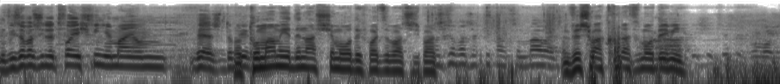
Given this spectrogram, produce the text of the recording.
Mówi, zobacz ile twoje świnie mają, wiesz, do no biegu. tu mam 11 młodych, chodź zobaczyć, patrz. Zobacz jakie tam są małe. Wyszła akurat z młodymi. Ty się cieszysz, bo możesz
